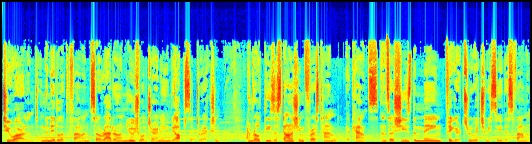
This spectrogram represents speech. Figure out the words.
to Ireland in the middle of the famine, so a rather unusual journey in the opposite direction and wrote these astonishing first hand accounts. And so she's the main figure through which we see this famine.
